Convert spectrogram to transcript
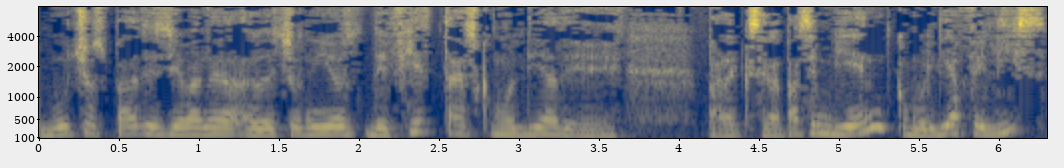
Muchos padres llevan a, a estos niños de fiestas como el día de para que se la pasen bien, como el día feliz,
